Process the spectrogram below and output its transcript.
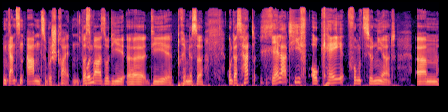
einen ganzen Abend zu bestreiten? Das und? war so die, äh, die Prämisse. Und das hat relativ okay funktioniert. Ähm,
